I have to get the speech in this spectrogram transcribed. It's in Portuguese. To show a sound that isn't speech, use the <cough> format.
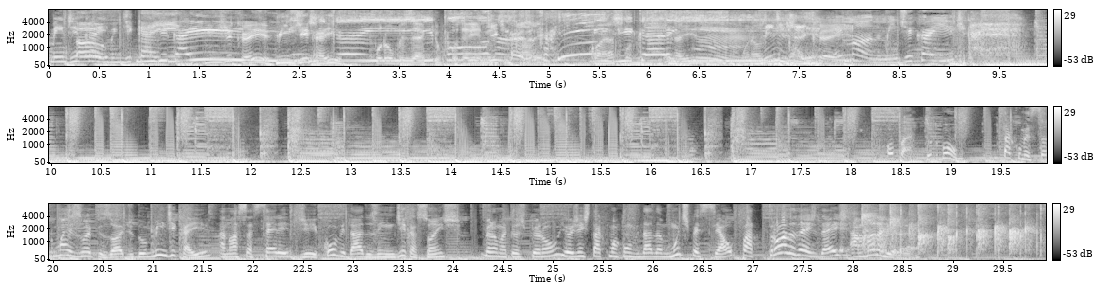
Me indica aí. Me indica aí. Indica aí. Me indica aí. Por obséquio, poderia me indicar? Qual é? Me indica aí. Me indica Ei, aí. mano, me indica aí. Opa, tudo bom? Tá começando mais um episódio do Me Indica aí, a nossa série de convidados e indicações. Meu nome é Matheus Peron e hoje a gente tá com uma convidada muito especial, patroa do 1010, Amanda Mira.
